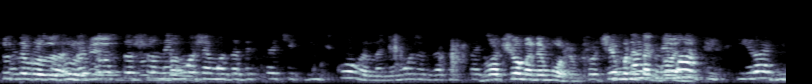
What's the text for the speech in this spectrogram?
тут Ми не просто, ну, ми він- просто що не ну, можемо забезпечити військовими, не можемо забезпечити. Ну а чого ми не можемо? Що, чим вони так нема зайняті? в сільській раді.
